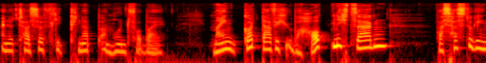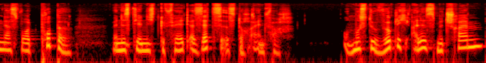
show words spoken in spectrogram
Eine Tasse fliegt knapp am Hund vorbei. Mein Gott, darf ich überhaupt nichts sagen? Was hast du gegen das Wort Puppe? Wenn es dir nicht gefällt, ersetze es doch einfach. Und musst du wirklich alles mitschreiben?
